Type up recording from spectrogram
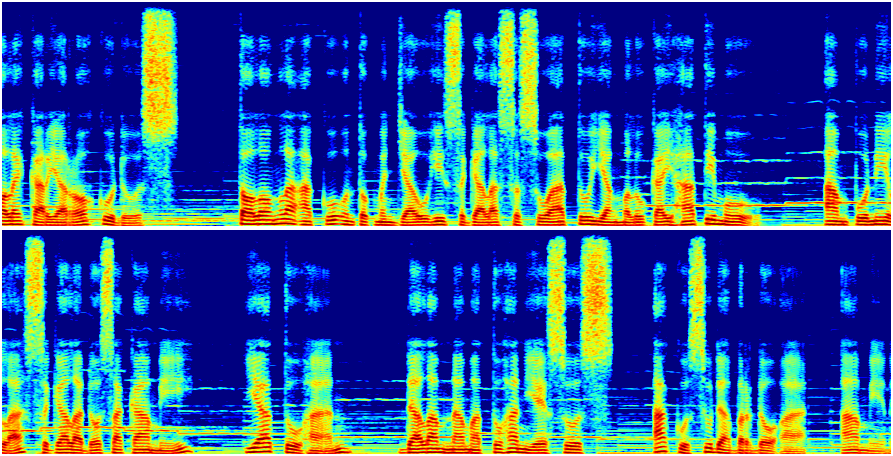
oleh karya Roh Kudus. Tolonglah aku untuk menjauhi segala sesuatu yang melukai hatimu. Ampunilah segala dosa kami, ya Tuhan. Dalam nama Tuhan Yesus, aku sudah berdoa. Amin.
